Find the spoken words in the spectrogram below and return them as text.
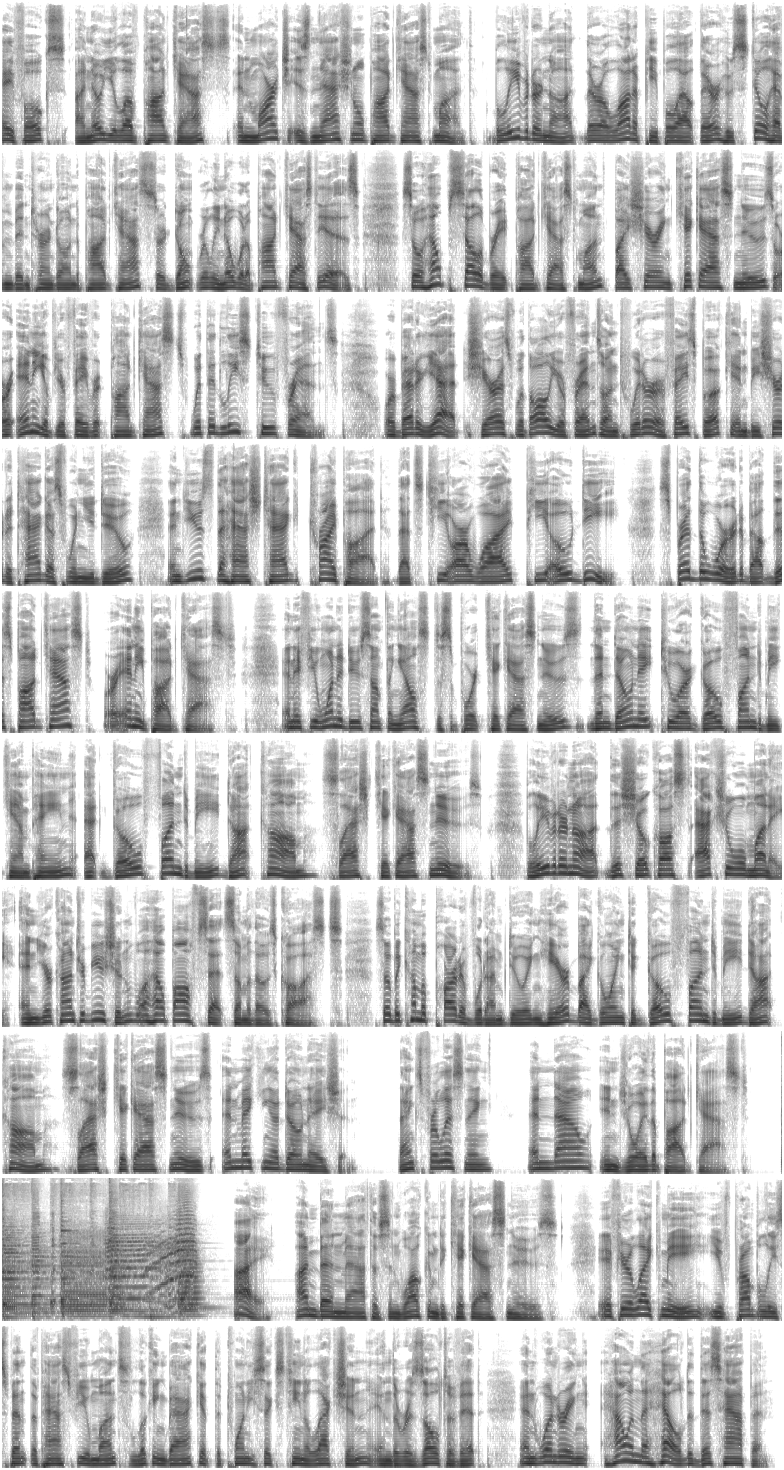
Hey, folks, I know you love podcasts, and March is National Podcast Month. Believe it or not, there are a lot of people out there who still haven't been turned on to podcasts or don't really know what a podcast is. So help celebrate Podcast Month by sharing kick ass news or any of your favorite podcasts with at least two friends. Or better yet, share us with all your friends on Twitter or Facebook and be sure to tag us when you do and use the hashtag trypod. That's T R Y P O D. Spread the word about this podcast or any podcast. And if you want to do something else to support Kickass News, then donate to our GoFundMe campaign at gofundme.com slash kickassnews. Believe it or not, this show costs actual money, and your contribution will help offset some of those costs. So become a part of what I'm doing here by going to gofundme.com slash kickassnews and making a donation. Thanks for listening. And now enjoy the podcast. Hi, I'm Ben Mathis, and welcome to Kick Ass News. If you're like me, you've probably spent the past few months looking back at the 2016 election and the result of it and wondering how in the hell did this happen?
